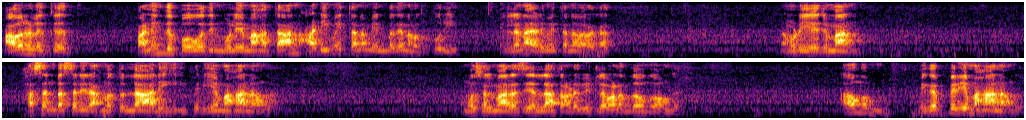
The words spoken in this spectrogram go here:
அவர்களுக்கு பணிந்து போவதன் மூலியமாகத்தான் அடிமைத்தனம் என்பதே நமக்கு புரியும். இல்லைன்னா அடிமைத்தனம் வரகாது. நம்முடைய எஜமான் ஹசன் பசரி ரஹமத்துல்லா அலிஹி பெரிய மகான் அவங்க. முசல்மா ரசி அல்லா தன்னோட வீட்டில் வளர்ந்தவங்க அவங்க. அவங்க மிகப்பெரிய மகான் அவங்க.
